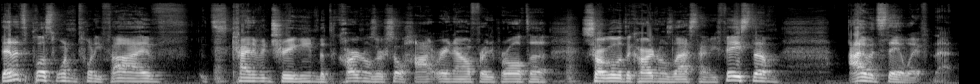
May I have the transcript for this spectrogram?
then it's plus 125. it's kind of intriguing, but the Cardinals are so hot right now. Freddie Peralta struggled with the Cardinals last time he faced them. I would stay away from that.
